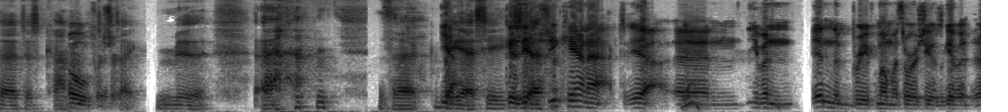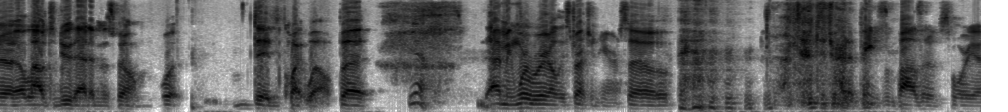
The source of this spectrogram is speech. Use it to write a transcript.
uh, just kind of Oh, just sure. like meh. So, Yeah, yeah, she because yeah, she can act. Yeah, and even in the brief moments where she was given uh, allowed to do that in this film, what did quite well. But Yeah. I mean, we're really stretching here, so to, to try to paint some positives for you.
